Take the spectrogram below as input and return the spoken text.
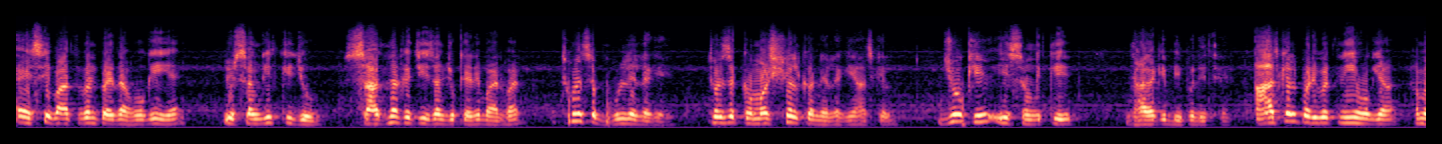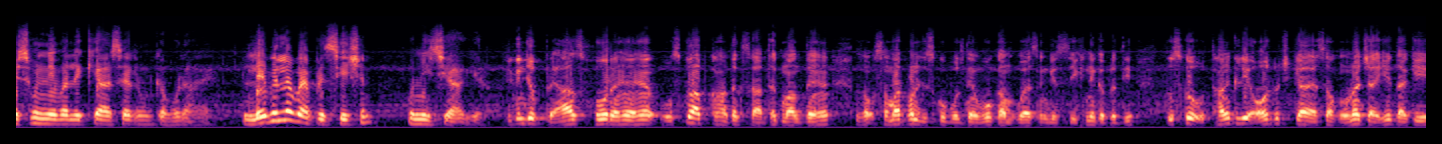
ऐसे वातावरण पैदा हो गई है, जो संगीत की जो साधना की चीज़ हम जो कह रहे बार बार थोड़े से भूलने लगे थोड़े से कमर्शियल करने लगे आजकल, जो कि ये संगीत की धारा के विपरीत है। आजकल परिवर्तन ही हो गया, हमें सुनने वाले क्या असर उनका हो रहा है। लेवल ऑफ़ अप्रिसिएशन वो नीचे आ गया। लेकिन जो प्रयास हो रहे हैं उसको आप कहाँ तक सार्थक मानते हैं? समर्पण जिसको बोलते हैं वो कम हुआ है संगीत सीखने के प्रति। तो उसको उठाने के लिए और कुछ क्या ऐसा होना चाहिए ताकि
